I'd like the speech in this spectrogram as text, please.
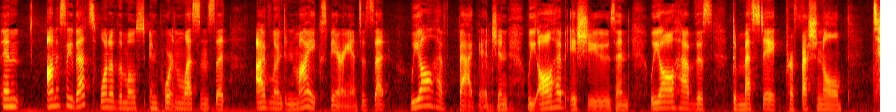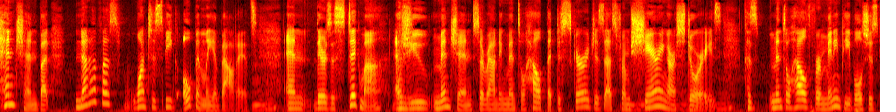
and honestly, that's one of the most important lessons that I've learned in my experience is that we all have baggage mm-hmm. and we all have issues and we all have this domestic professional tension, but none of us want to speak openly about it. Mm-hmm. And there's a stigma, mm-hmm. as you mentioned, surrounding mental health that discourages us from mm-hmm. sharing our stories. Because mm-hmm. mental health for many people is just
